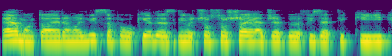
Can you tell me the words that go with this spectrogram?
elmondta erre, majd vissza fogok kérdezni, hogy sokszor saját zsebből fizetik ki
